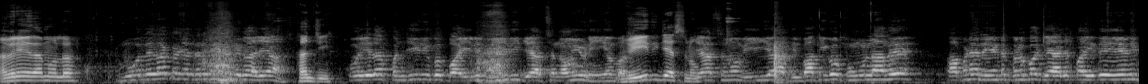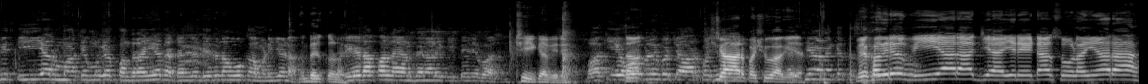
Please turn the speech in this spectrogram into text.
ਆ ਵੀਰੇ ਇਹਦਾ ਮੁੱਲ? ਮੋਲੇ ਦਾ ਕਜੰਦਰ ਵੀ ਨਿਕਾ ਜਿਆ ਹਾਂਜੀ। ਕੋਈ ਇਹਦਾ 25 ਨਹੀਂ ਕੋਈ 22 ਨਹੀਂ 20 ਦੀ ਜੈਸ ਨਾ ਹੀ ਹੋਣੀ ਆ ਬਸ। 20 ਦੀ ਜੈਸ ਨੂੰ। ਜੈਸ ਨੂੰ 20000 ਦੀ। ਬਾਕੀ ਕੋਈ ਫੋਨ ਲਾਵੇ ਆਪਣੇ ਰੇਟ ਬਿਲਕੁਲ ਜਾਇਜ਼ ਪਾਈ ਦੇ। ਇਹ ਨਹੀਂ ਵੀ 30000 ਮਾ ਕੇ ਮੁਰਗੇ 15000 ਦਾ ਡੰਗਰ ਦੇ ਦੇਣਾ ਉਹ ਕੰਮ ਨਹੀਂ ਜਣਾ। ਬਿਲਕੁਲ। ਰੇਟ ਆਪਾਂ ਲੈਣ ਦੇ ਨਾਲ ਹੀ ਕੀਤੇ ਜੇ ਬਸ। ਠੀਕ ਆ ਵੀਰੇ। ਬਾਕੀ ਉਹ ਤਾਂ- ਆਪਣੇ ਕੋਲ ਚਾਰ ਪਸ਼ੂ ਚਾਰ ਪਸ਼ੂ ਆ ਗਏ ਵੇਖੋ ਵੀਰੇ 20000 ਆ ਜਾਇਜ਼ ਰੇਟ ਆ 16000 ਆ।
